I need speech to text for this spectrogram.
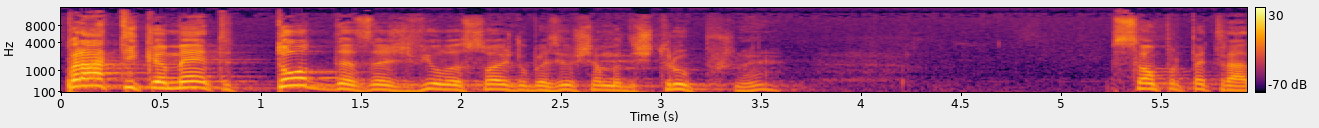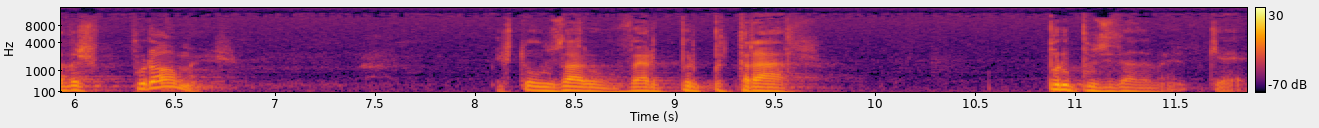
Praticamente todas as violações do Brasil chama de estrupos, é? são perpetradas por homens. Estou a usar o verbo perpetrar propositadamente, que é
